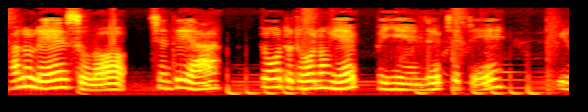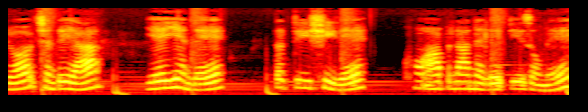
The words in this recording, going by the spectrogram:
ဘာလို့လဲဆိုတော့ချင်းသေးကတောတတော်လုံးရဲ့ဘရင်လေးဖြစ်တယ်ပြီးတော့ချင်းသေးကရဲရင်နဲ့ တတိရှိတယ်ခွန်အားပလားနဲ့လည်းပြည့်စုံတယ်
